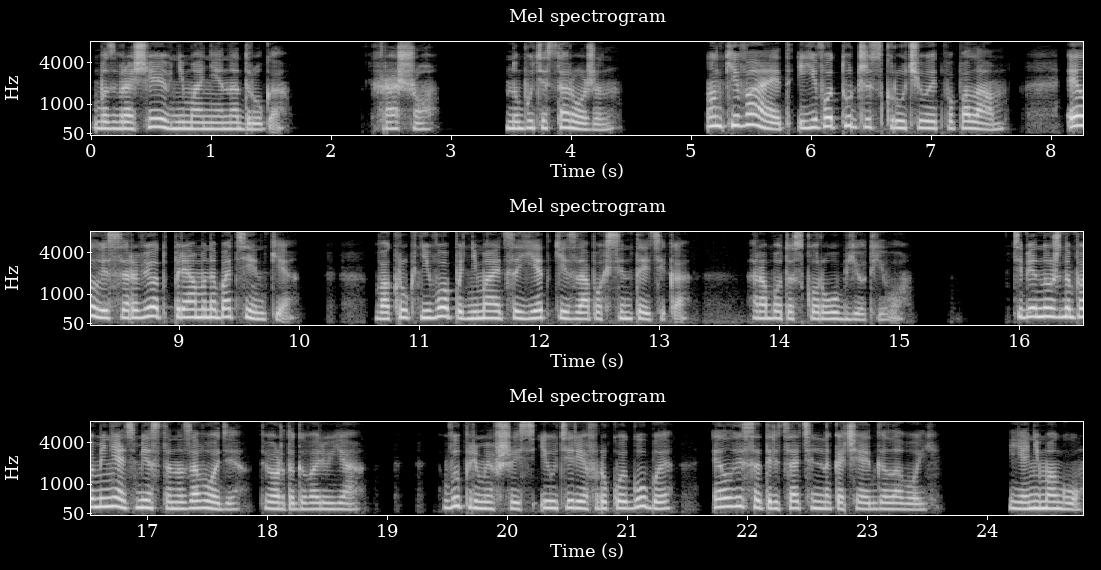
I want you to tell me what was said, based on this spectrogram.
Возвращаю внимание на друга. Хорошо, но будь осторожен. Он кивает, и его тут же скручивает пополам. Элвис рвет прямо на ботинке. Вокруг него поднимается едкий запах синтетика. Работа скоро убьет его. «Тебе нужно поменять место на заводе», — твердо говорю я. Выпрямившись и утерев рукой губы, Элвис отрицательно качает головой. «Я не могу.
